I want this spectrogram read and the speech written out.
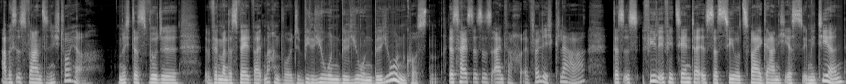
aber es ist wahnsinnig teuer. Nicht? Das würde, wenn man das weltweit machen wollte, Billionen, Billionen, Billionen kosten. Das heißt, es ist einfach äh, völlig klar, dass es viel effizienter ist, das CO2 gar nicht erst zu emittieren,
